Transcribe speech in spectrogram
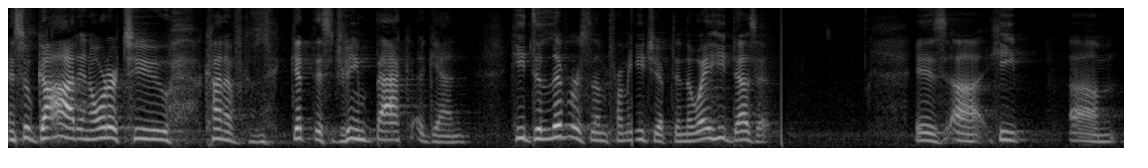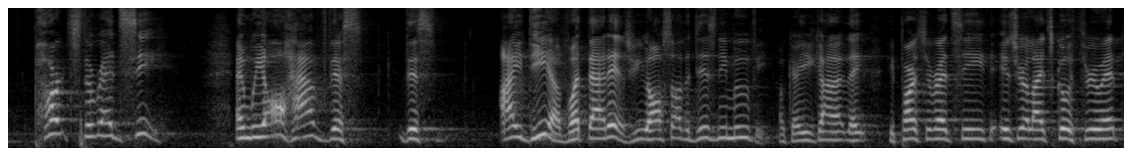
And so, God, in order to kind of get this dream back again, He delivers them from Egypt. And the way He does it is uh, He um, parts the Red Sea. And we all have this, this idea of what that is. You all saw the Disney movie, okay? You kind of he parts the Red Sea, the Israelites go through it,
